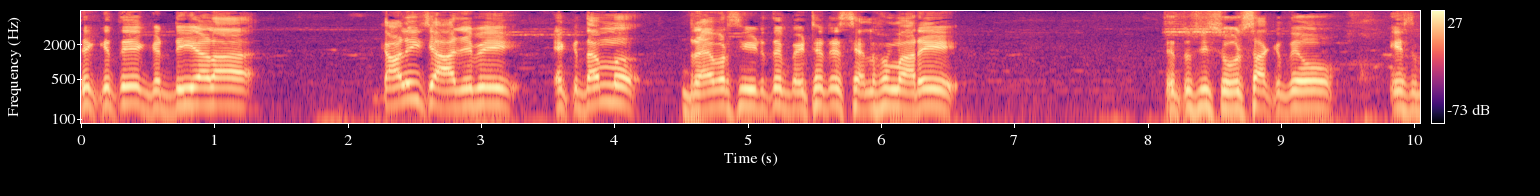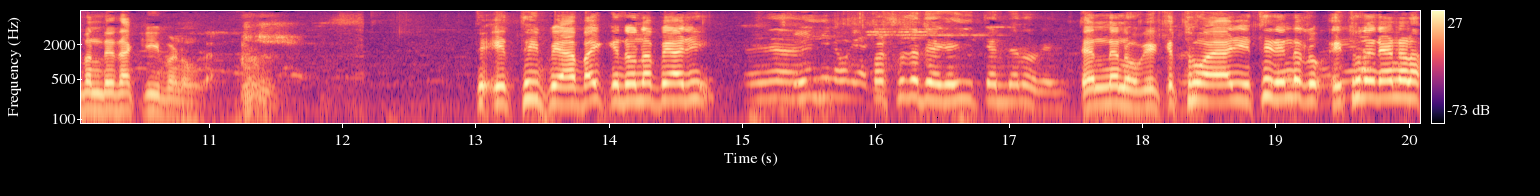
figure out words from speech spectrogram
ਤੇ ਕਿਤੇ ਗੱਡੀ ਵਾਲਾ ਕਾਲੀ ਚ ਆ ਜਾਵੇ, ਇੱਕਦਮ ਡਰਾਈਵਰ ਸੀਟ ਤੇ ਬੈਠੇ ਤੇ ਸੈਲਫ ਮਾਰੇ। ਤੇ ਤੁਸੀਂ ਸੋਚ ਸਕਦੇ ਹੋ ਇਸ ਬੰਦੇ ਦਾ ਕੀ ਬਣੂਗਾ ਤੇ ਇੱਥੇ ਹੀ ਪਿਆ ਬਾਈ ਕਿੰਦੋਂ ਦਾ ਪਿਆ ਜੀ परसों से दे गई तीन दिन हो गए ਤਿੰਨ ਦਿਨ ਹੋ ਗਏ ਕਿੱਥੋਂ ਆਇਆ ਜੀ ਇੱਥੇ ਰਹਿੰਦਾ ਲੋ- ਇੱਥੋਂ ਦੇ ਰਹਿਣ ਵਾਲਾ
